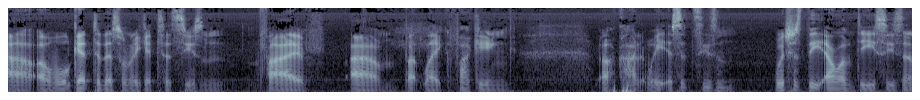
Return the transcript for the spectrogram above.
uh, oh, we'll get to this when we get to season five. Um, but like fucking, oh god, wait, is it season? Which is the LMD season?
